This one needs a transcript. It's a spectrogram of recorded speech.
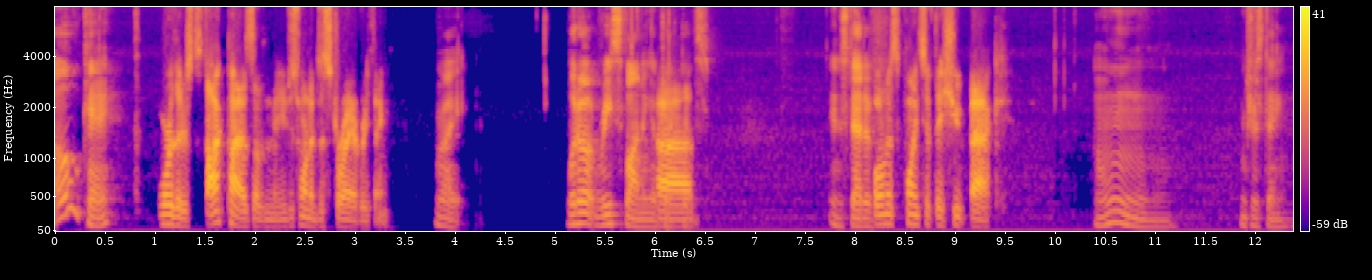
Oh, okay. Or there's stockpiles of them and you just want to destroy everything. Right. What about respawning Uh, objectives? Instead of Bonus points if they shoot back. Oh. Interesting.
